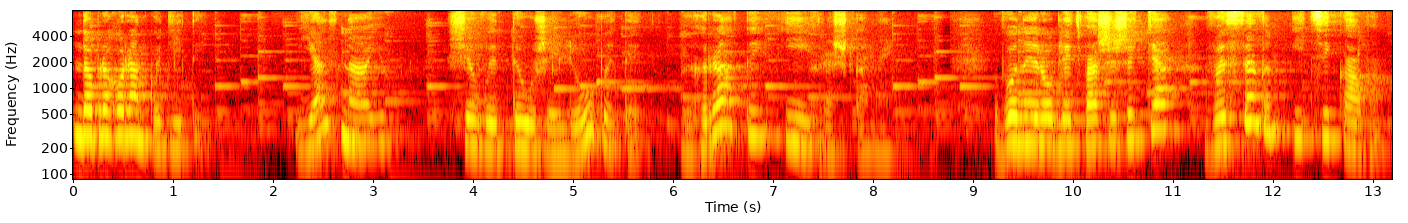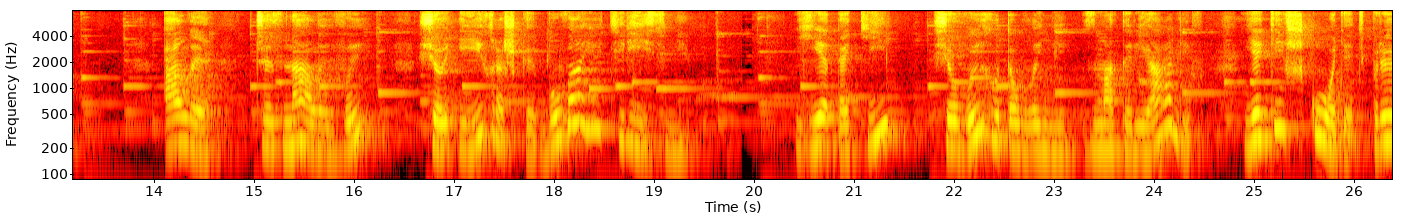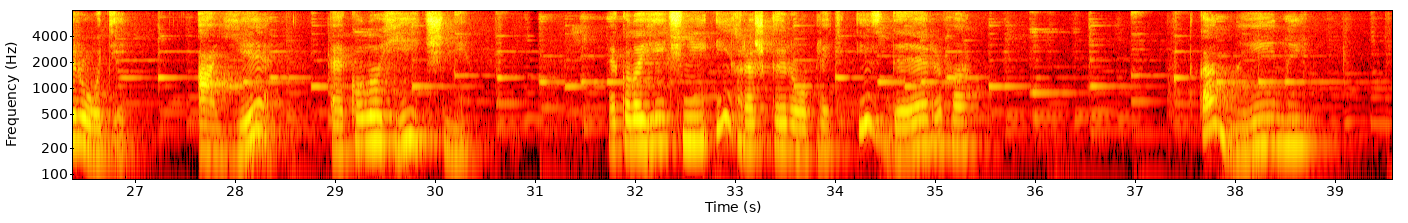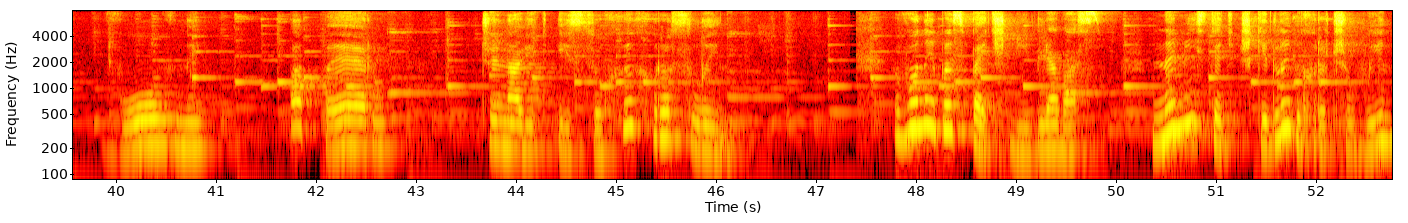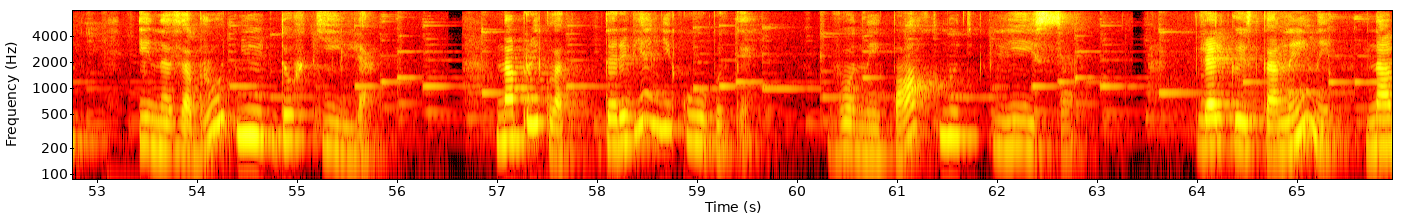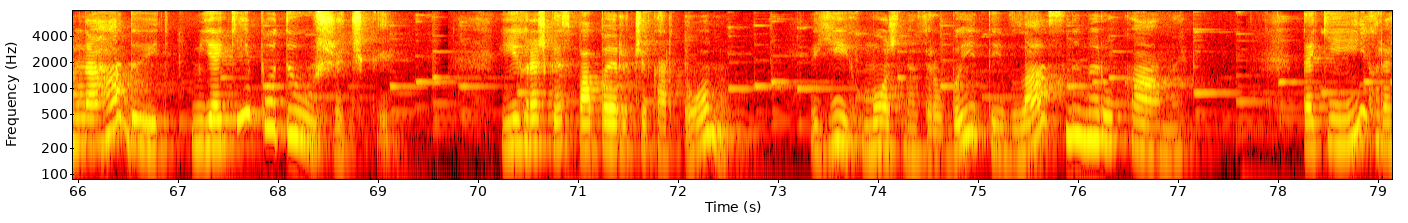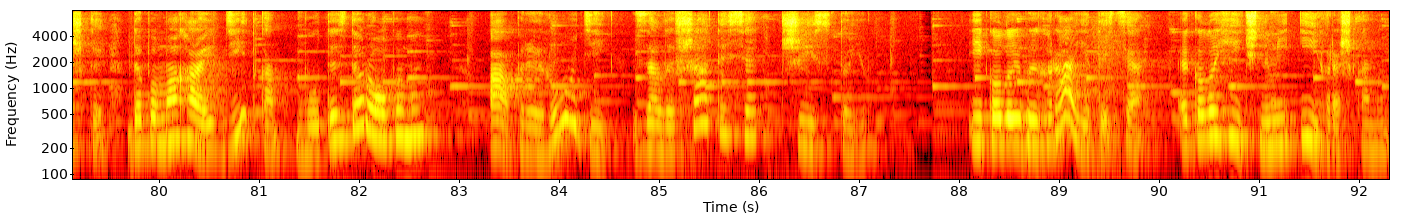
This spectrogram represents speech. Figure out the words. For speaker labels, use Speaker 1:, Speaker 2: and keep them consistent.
Speaker 1: Доброго ранку, діти! Я знаю, що ви дуже любите грати іграшками. Вони роблять ваше життя веселим і цікавим. Але чи знали ви, що іграшки бувають різні? Є такі, що виготовлені з матеріалів, які шкодять природі, а є екологічні. Екологічні іграшки роблять із дерева, тканини, вовни, паперу чи навіть із сухих рослин. Вони безпечні для вас, не містять шкідливих речовин і не забруднюють довкілля. Наприклад, дерев'яні кубики. Вони пахнуть лісом. Ляльки з тканини нам нагадують м'які подушечки. Іграшки з паперу чи картону. Їх можна зробити власними руками. Такі іграшки допомагають діткам бути здоровими, а природі залишатися чистою. І коли ви граєтеся екологічними іграшками,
